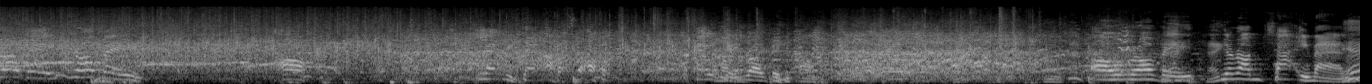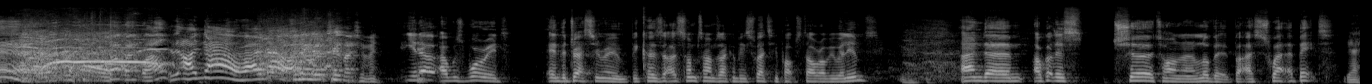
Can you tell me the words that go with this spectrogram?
Robbie, Robbie! Oh. Let me get up. Oh. Thank you, Robbie. Oh, Robbie, Hey? you're unchatty, man. Yeah. That went well. I know, I know. Do you I think think too much of a... You know, I was worried in the dressing room because I, sometimes I can be sweaty pop star Robbie Williams. And um, I've got this shirt on and I love it, but I sweat a bit. Yeah,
